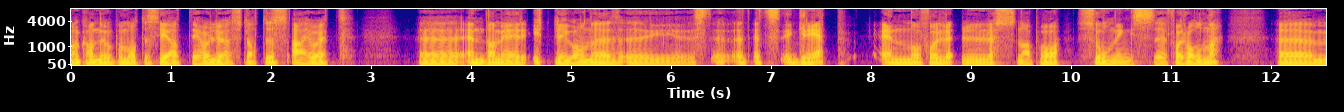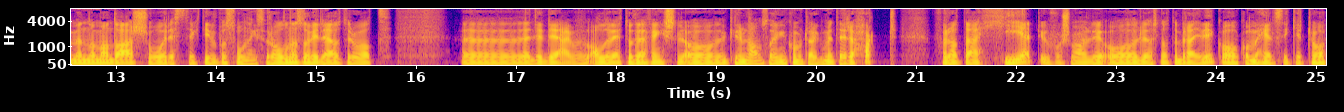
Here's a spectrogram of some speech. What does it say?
man kan jo på en måte si at det å løslates er jo et Eh, enda mer ytterliggående eh, et, et, grep enn å få løsna på soningsforholdene. Eh, men når man da er så restriktiv på soningsforholdene, så vil jeg jo tro at eller det er jo, Alle vet jo det, fengsel og kriminalomsorgen kommer til å argumentere hardt for at det er helt uforsvarlig å løslate Breivik, og kommer helt sikkert til å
